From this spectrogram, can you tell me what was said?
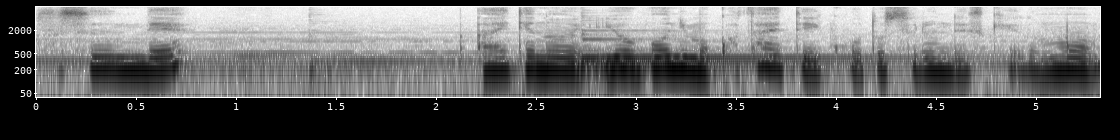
進んで相手の要望にも応えていこうとするんですけれども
